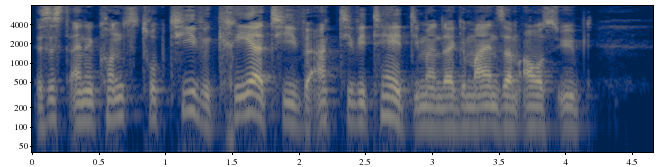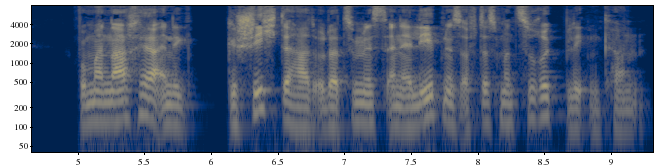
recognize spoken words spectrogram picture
Es ist eine konstruktive, kreative Aktivität, die man da gemeinsam ausübt, wo man nachher eine Geschichte hat oder zumindest ein Erlebnis, auf das man zurückblicken kann.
